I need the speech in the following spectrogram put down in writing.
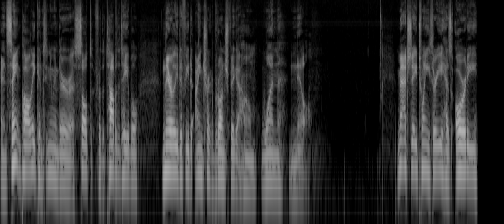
And St. Pauli, continuing their assault for the top of the table, narrowly defeated Eintracht Braunschweig at home 1 0. Match day 23 has already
